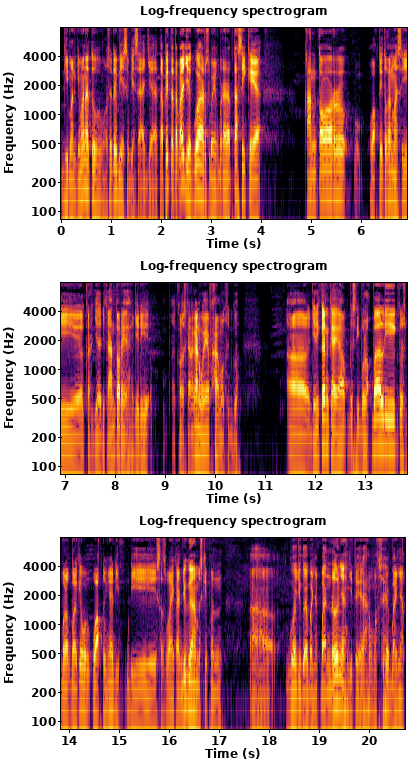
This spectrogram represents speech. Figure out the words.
gimana gimana tuh. Maksudnya biasa biasa aja. Tapi tetap aja gue harus banyak beradaptasi. Kayak kantor waktu itu kan masih kerja di kantor ya. Jadi kalau sekarang kan WFH maksud gue uh, jadi kan kayak mesti bolak balik terus bolak baliknya waktunya di, disesuaikan juga meskipun uh, eh, gue juga banyak bandelnya gitu ya. Maksudnya banyak.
